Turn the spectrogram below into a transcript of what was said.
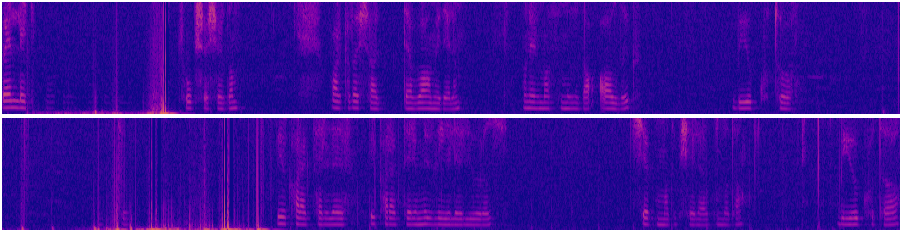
Bella çok şaşırdım. Arkadaşlar devam edelim. 10 elmasımızı da aldık. Büyük kutu. Bir karakterle bir karakterimizle ilerliyoruz. Çıkmadı bir şeyler bunda da. Büyük kutu.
